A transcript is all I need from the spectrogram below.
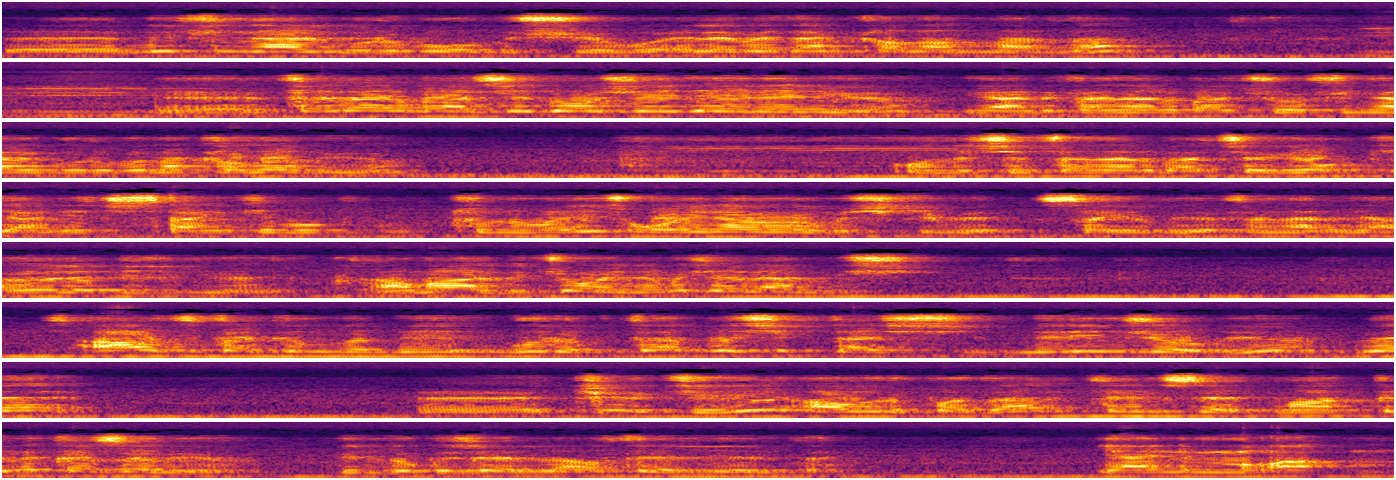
e, bir final grubu oluşuyor bu elemeden kalanlardan. E, Fenerbahçe de o şeyde eleniyor. Yani Fenerbahçe o final grubuna kalamıyor. Onun için Fenerbahçe yok yani. Hiç sanki bu turnuvayı hiç oynamamış gibi sayılıyor Fener. Yani öyle biliniyor. Ama halbuki oynamış, elenmiş. 6 takımlı bir grupta Beşiktaş birinci oluyor ve e, Türkiye'yi Avrupa'da temsil etme hakkını kazanıyor 1956-57'de. Yani ma-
